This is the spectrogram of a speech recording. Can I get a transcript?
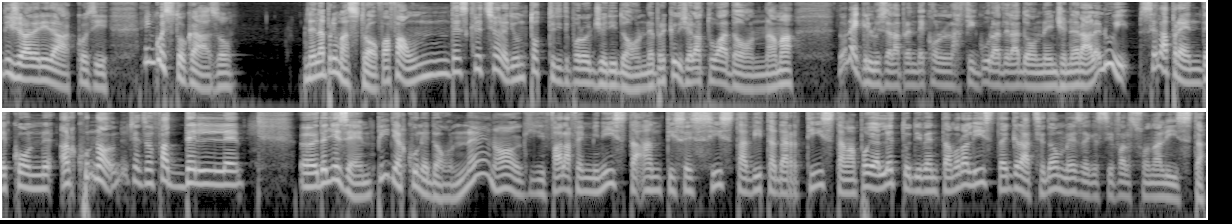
ti dice la verità così. E in questo caso, nella prima strofa fa una descrizione di un tot di tipologie di donne, perché dice la tua donna, ma non è che lui se la prende con la figura della donna in generale, lui se la prende con alcune, no, nel senso fa delle, uh, degli esempi di alcune donne, no? chi fa la femminista, antisessista, vita d'artista, ma poi a letto diventa moralista e grazie da un mese che si fa il suo analista.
